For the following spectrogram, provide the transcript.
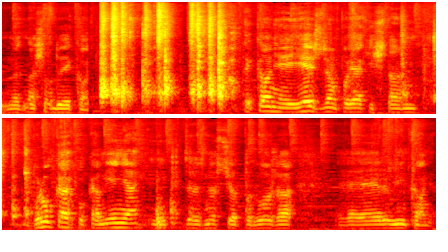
na- naśladuje konie. Te konie jeżdżą po jakichś tam brukach, po kamieniach i w zależności od podłoża e, robi konia.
